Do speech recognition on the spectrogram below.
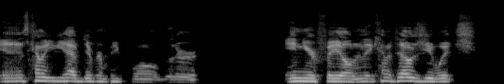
and it's kind of you have different people that are in your field and it kind of tells you which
